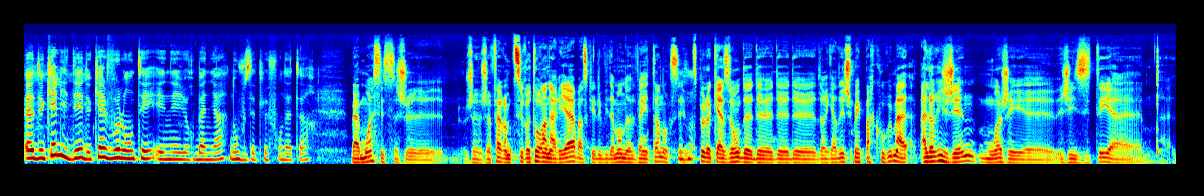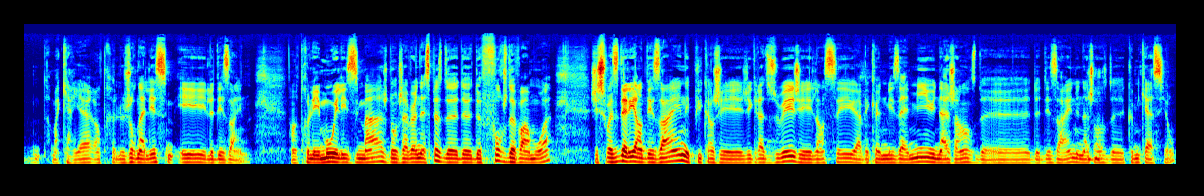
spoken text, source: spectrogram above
Euh, de quelle idée, de quelle volonté est née Urbania, dont vous êtes le fondateur? Ben moi, c'est. Je, je, je vais faire un petit retour en arrière parce qu'évidemment, on a 20 ans, donc c'est un petit peu l'occasion de, de, de, de, de regarder le chemin parcouru. Mais à, l'origine, moi, j'ai euh, hésité à- dans ma carrière entre le journalisme et le design, entre les mots et les images. Donc, j'avais une espèce de, de, fourche devant moi. J'ai choisi d'aller en design et puis quand j'ai gradué, j'ai lancé avec un de mes amis une agence de, de design, une agence de communication.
